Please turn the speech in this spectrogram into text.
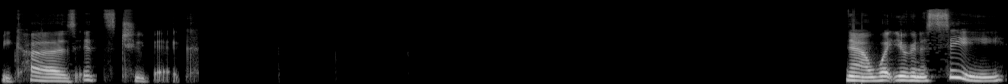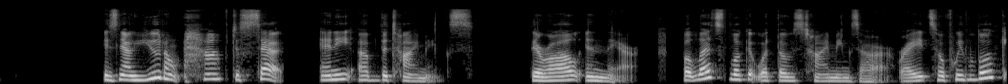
because it's too big. Now, what you're going to see is now you don't have to set any of the timings. They're all in there. But let's look at what those timings are, right? So if we look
